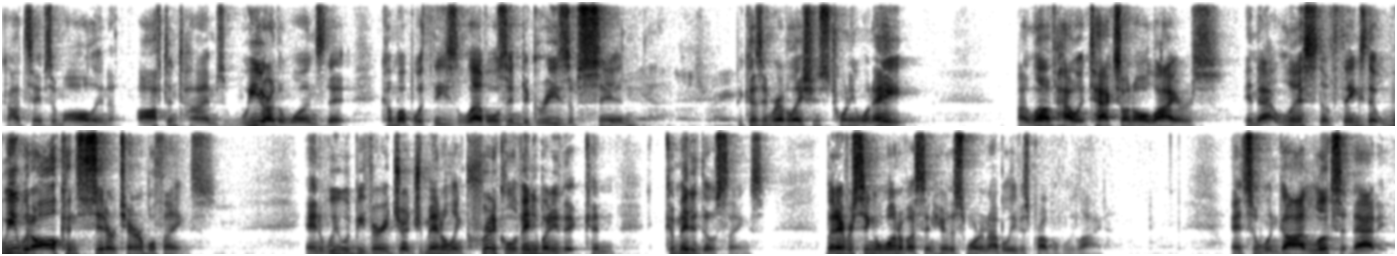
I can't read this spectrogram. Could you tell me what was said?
God saves them all. And oftentimes, we are the ones that come up with these levels and degrees of sin. Because in Revelations 21 8, I love how it tacks on all liars in that list of things that we would all consider terrible things. And we would be very judgmental and critical of anybody that committed those things. But every single one of us in here this morning, I believe, has probably lied. And so when God looks at that,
